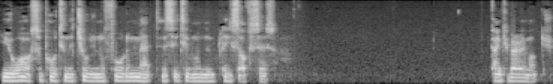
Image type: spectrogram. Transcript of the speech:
you are supporting the children of fallen Met and City of London police officers. Thank you very much.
